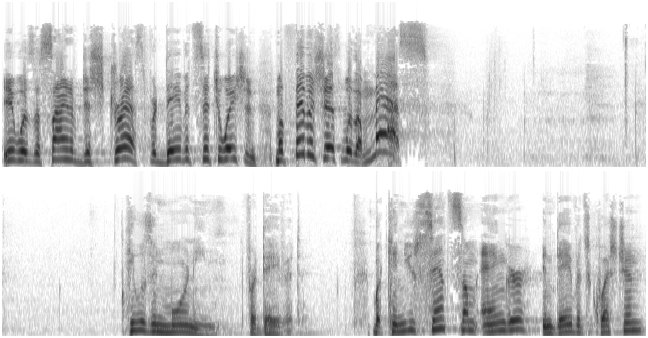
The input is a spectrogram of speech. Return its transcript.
It was a sign of distress for David's situation. Mephibosheth was a mess. He was in mourning for David. But can you sense some anger in David's question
